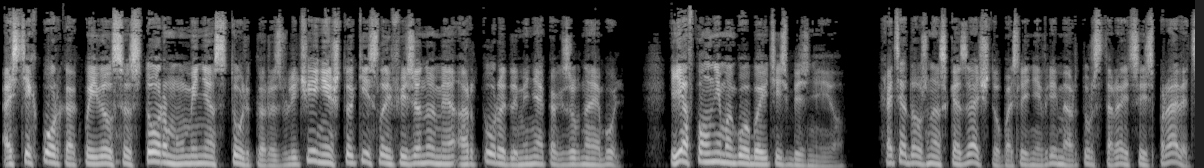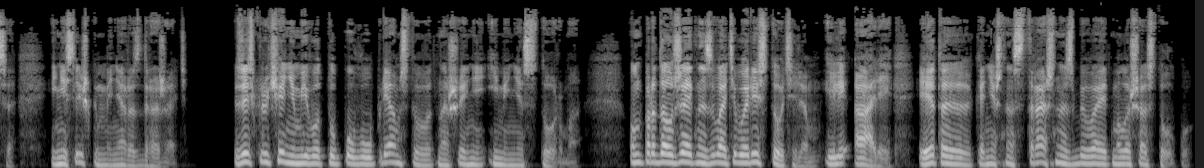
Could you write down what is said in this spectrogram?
А с тех пор, как появился Сторм, у меня столько развлечений, что кислая физиономия Артура для меня как зубная боль. Я вполне могу обойтись без нее. Хотя должна сказать, что в последнее время Артур старается исправиться и не слишком меня раздражать. За исключением его тупого упрямства в отношении имени Сторма. Он продолжает называть его Аристотелем или Ари, и это, конечно, страшно сбивает малыша с толку.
